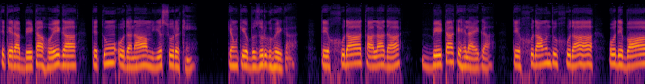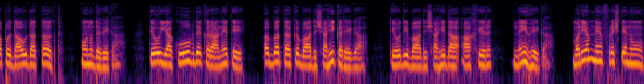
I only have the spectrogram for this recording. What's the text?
ਤੇ ਤੇਰਾ ਬੇਟਾ ਹੋਏਗਾ, ਤੇ ਤੂੰ ਉਹਦਾ ਨਾਮ ਯਿਸੂ ਰੱਖੀ, ਕਿਉਂਕਿ ਉਹ ਬਜ਼ੁਰਗ ਹੋਏਗਾ। ਤੇ ਖੁਦਾ ਤਾਲਾ ਦਾ ਬੇਟਾ ਕਹਿਲਾਏਗਾ, ਤੇ ਖੁਦਾਵੰਦ ਖੁਦਾ ਉਹਦੇ ਬਾਪ ਦਾਊਦ ਦਾ ਤਖਤ ਉਹਨੂੰ ਦੇਵੇਗਾ, ਤੇ ਉਹ ਯਾਕੂਬ ਦੇ ਘਰਾਣੇ ਤੇ ਅਬ ਤੱਕ ਬਾਦਸ਼ਾਹੀ ਕਰੇਗਾ, ਤੇ ਉਹਦੀ ਬਾਦਸ਼ਾਹੀ ਦਾ ਆਖਿਰ ਨਹੀਂ ਹੋਏਗਾ। ਮਰੀਮ ਨੇ ਫਰਿਸ਼ਤੇ ਨੂੰ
